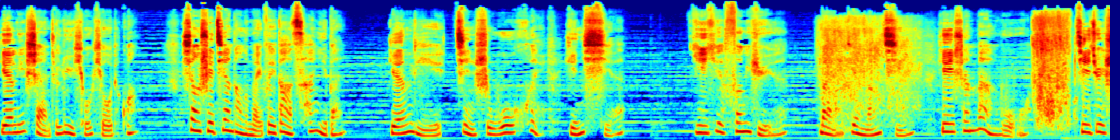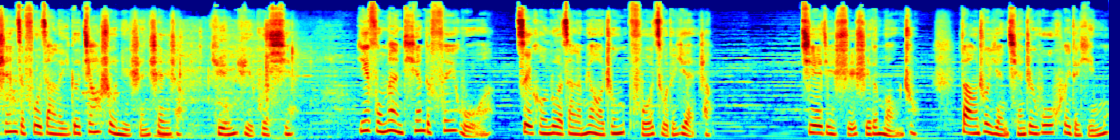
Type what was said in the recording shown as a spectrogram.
眼里闪着绿油油的光，像是见到了美味大餐一般，眼里尽是污秽淫邪。一夜风雨，满店狼藉。衣衫漫舞，几具身子附在了一个娇瘦女神身上，云雨不歇。衣服漫天的飞舞，最后落在了庙中佛祖的眼上，结结实实的蒙住，挡住眼前这污秽的一幕。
